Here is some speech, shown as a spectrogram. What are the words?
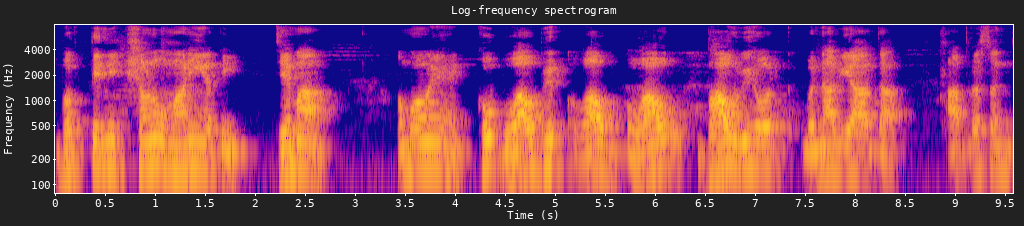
ભક્તિની ક્ષણો માણી હતી, જેમાં અમોએ ખૂબ વાવ વાવ વાવ, ભાવ વિહોર બનાવ્યા હતા. આ પ્રસંગ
